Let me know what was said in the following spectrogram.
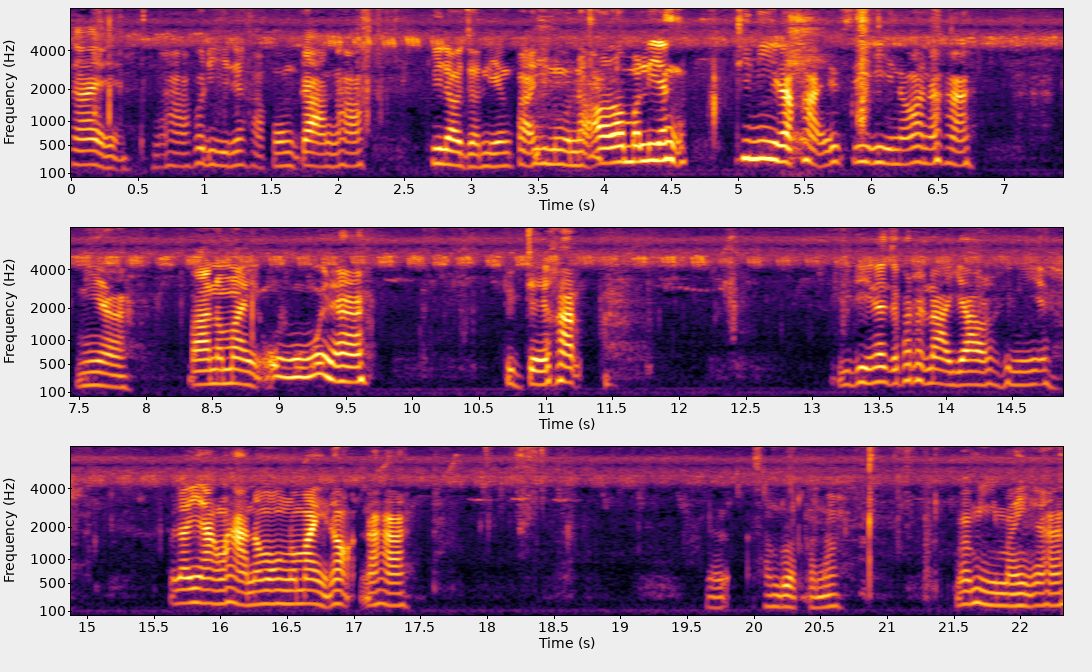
ใช่นะคะพอดีเลยค่ะ โครงการนะคะ ที่เราจะเลี้ยงปลาที่นู่นนะเอาเรามาเลี้ยง ที่นี่ละค่ะ FC เนาะนะคะ เนี่ยปลาหน่อไม้โอ้ยนะถึกใจคักดีๆน่าจะพัฒนายาวทีนี้ เวลายางมาหาน้ำมองน้ำไม้เนาะนะคะเดี๋ยวสำรวจก่อนเนาะว่ามีไหมนะคะ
